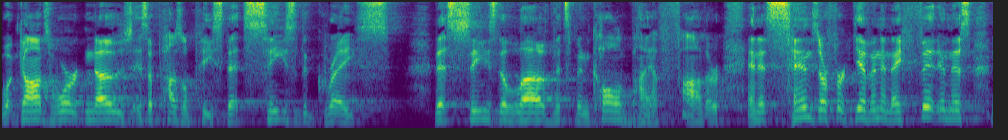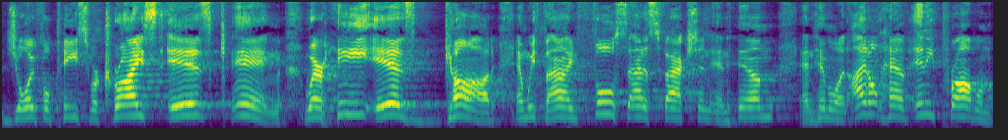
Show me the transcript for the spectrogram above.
What God's Word knows is a puzzle piece that sees the grace, that sees the love that's been called by a Father, and its sins are forgiven, and they fit in this joyful peace where Christ is King, where He is God, and we find full satisfaction in Him and Him alone. I don't have any problem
